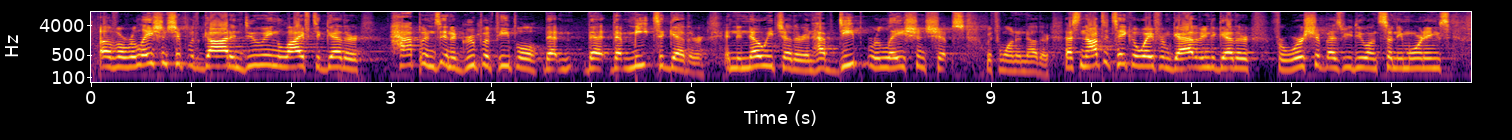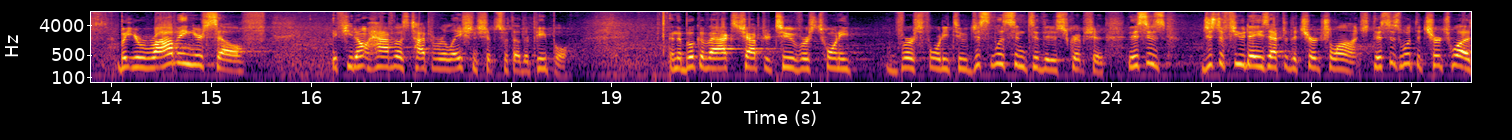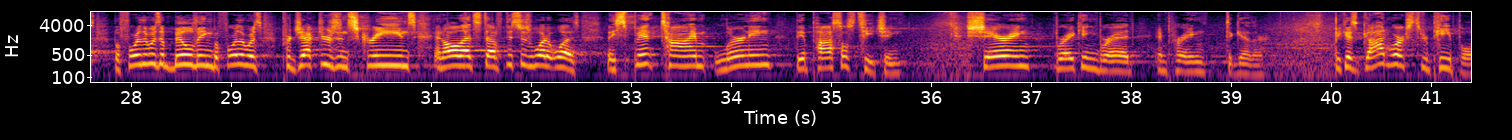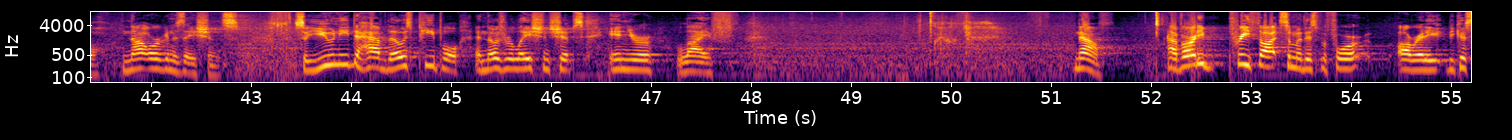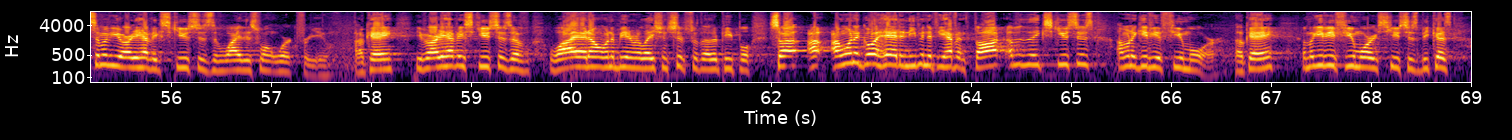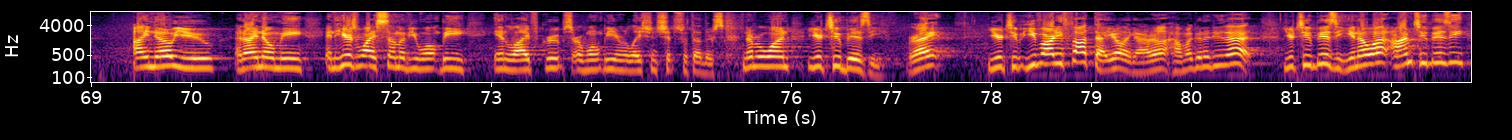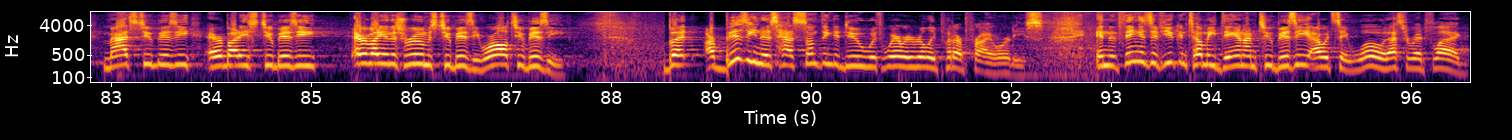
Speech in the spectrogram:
of a relationship with God and doing life together happens in a group of people that, that, that meet together and to know each other and have deep relationships with one another. That's not to take away from gathering together for worship as we do on Sunday mornings, but you're robbing yourself if you don't have those type of relationships with other people. In the book of Acts, chapter 2, verse 20, verse 42, just listen to the description. This is just a few days after the church launched. This is what the church was. Before there was a building, before there was projectors and screens and all that stuff, this is what it was. They spent time learning the apostles' teaching, sharing, breaking bread, and praying together. Because God works through people, not organizations. So you need to have those people and those relationships in your life. Now, I've already pre thought some of this before already because some of you already have excuses of why this won't work for you. Okay? You've already have excuses of why I don't want to be in relationships with other people. So I, I, I want to go ahead and even if you haven't thought of the excuses, I'm going to give you a few more. Okay? I'm going to give you a few more excuses because I know you and I know me, and here's why some of you won't be in life groups or won't be in relationships with others. Number one, you're too busy, right? You're too, you've already thought that. You're like, how am I going to do that? You're too busy. You know what? I'm too busy. Matt's too busy. Everybody's too busy. Everybody in this room is too busy. We're all too busy. But our busyness has something to do with where we really put our priorities. And the thing is, if you can tell me, Dan, I'm too busy, I would say, whoa, that's a red flag.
